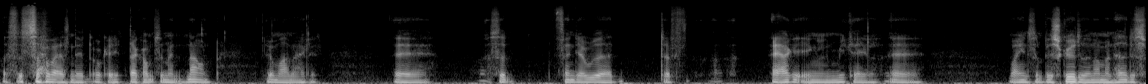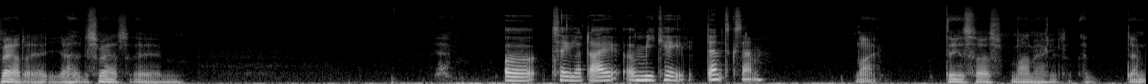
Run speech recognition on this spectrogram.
Og så, så var jeg sådan lidt, okay, der kom simpelthen et navn. Det var meget mærkeligt. Øh, og så fandt jeg ud af, at der ærkeenglen Michael øh, var en, som beskyttede, når man havde det svært, og jeg, jeg havde det svært. Øh, Og taler dig og Michael dansk sammen? Nej, det er så også meget mærkeligt. At der,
